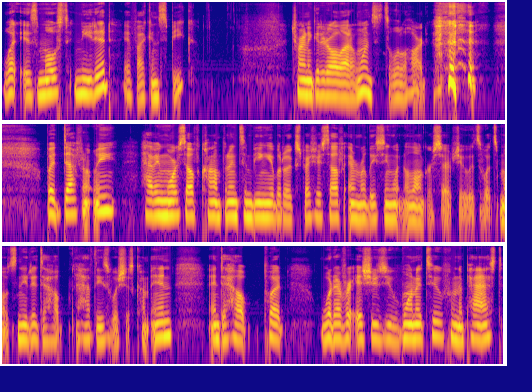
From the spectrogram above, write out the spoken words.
what is most needed, if I can speak. Trying to get it all out at once, it's a little hard. but definitely having more self confidence and being able to express yourself and releasing what no longer serves you is what's most needed to help have these wishes come in and to help put whatever issues you wanted to from the past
